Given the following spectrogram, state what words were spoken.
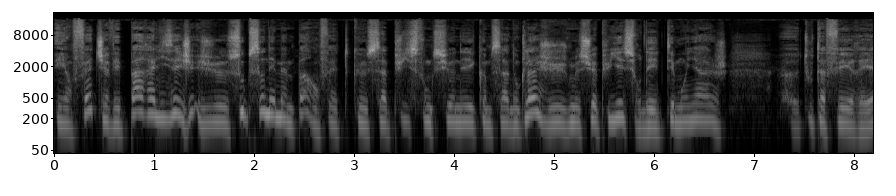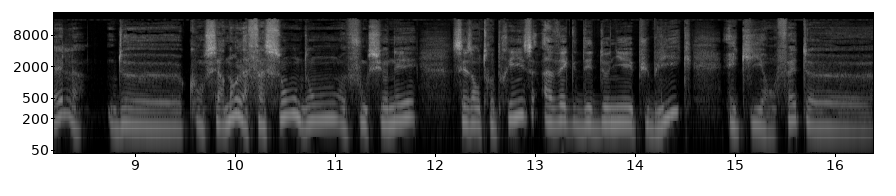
Et en fait, j'avais pas réalisé, je, je, soupçonnais même pas en fait que ça puisse fonctionner comme ça. Donc là, je, je me suis appuyé sur des témoignages tout à fait réels de concernant la façon dont fonctionnaient ces entreprises avec des deniers publics et qui en fait euh,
